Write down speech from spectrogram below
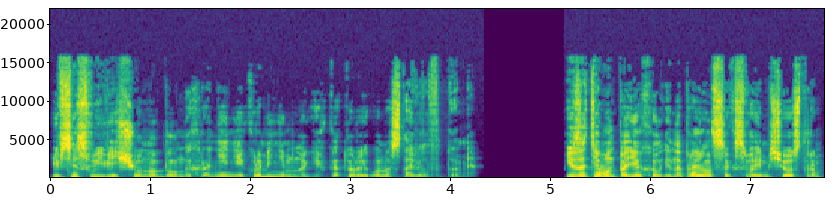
и все свои вещи он отдал на хранение, кроме немногих, которые он оставил в доме. И затем он поехал и направился к своим сестрам,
